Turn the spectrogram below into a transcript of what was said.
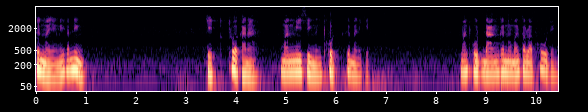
ขึ้นมาอย่างนี้ก็นิ่ง จิตชั่วขณะ มันมีสิ่งหนึ่งผุดขึ้นมาในจิต มันผุดดังขึ้นมาเหมือนกับเราพูดเอง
